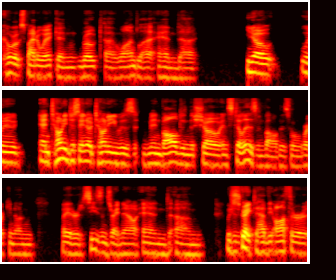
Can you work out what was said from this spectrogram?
co-wrote Spiderwick and wrote uh, Wondla, and uh, you know when and Tony, just you know, Tony was involved in the show and still is involved as we're working on later seasons right now, and um, which is great to have the author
